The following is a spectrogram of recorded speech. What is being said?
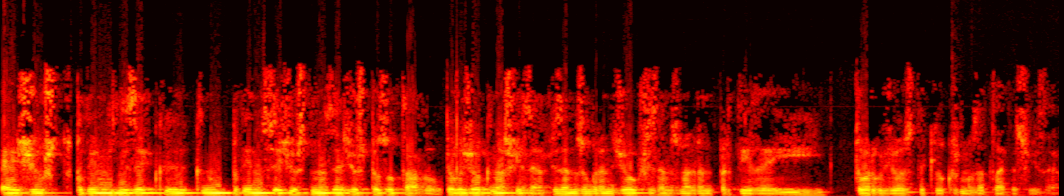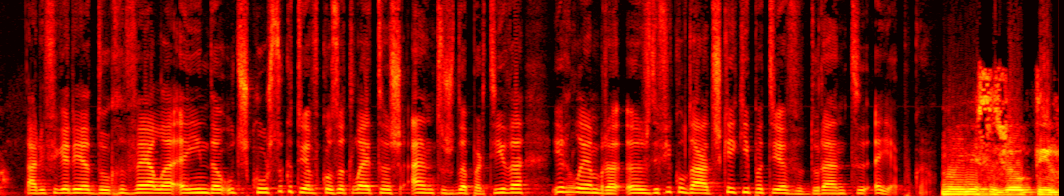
é justo. Podemos dizer que, que não podia não ser justo, mas é justo resultado pelo jogo que nós fizemos. Fizemos um grande jogo, fizemos uma grande partida e estou orgulhoso daquilo que os meus atletas fizeram. Dário Figueiredo revela ainda o discurso que teve com os atletas antes da partida e relembra as dificuldades que a equipa teve durante a época. No início do jogo tive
